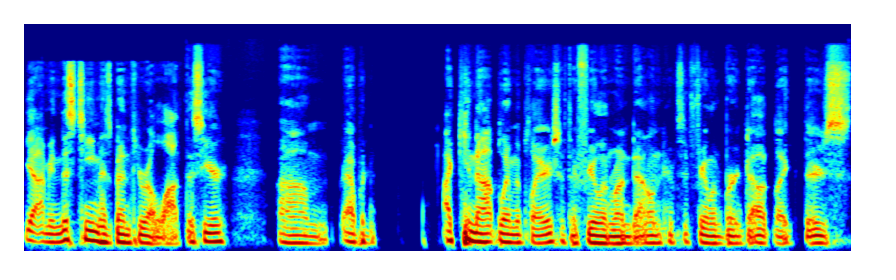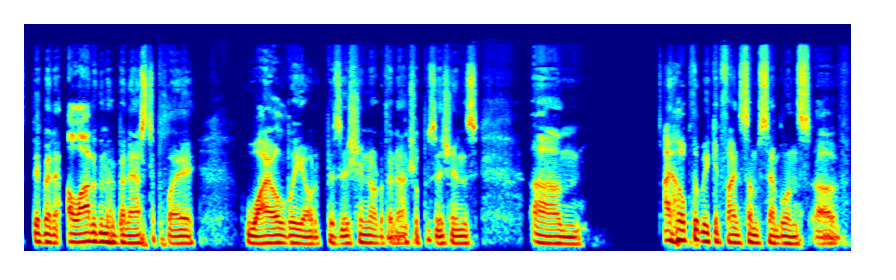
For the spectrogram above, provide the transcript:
Yeah, I mean, this team has been through a lot this year. Um, I would, I cannot blame the players if they're feeling run down, if they're feeling burnt out. Like there's, they've been a lot of them have been asked to play wildly out of position, out of their natural positions. Um, I hope that we can find some semblance of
